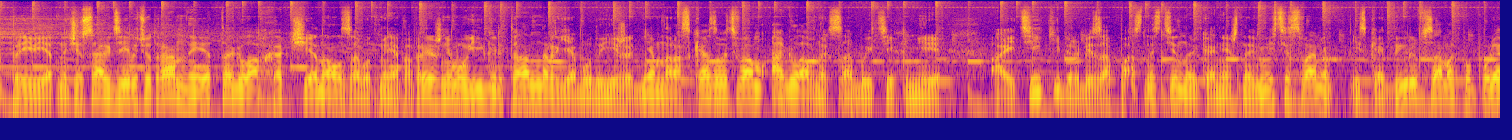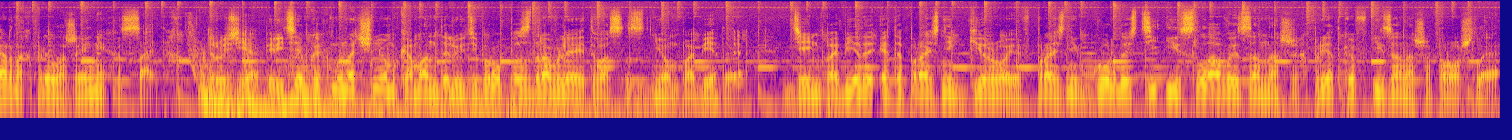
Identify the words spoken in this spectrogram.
え? Привет, на часах 9 утра, и это Главхак Channel. Зовут меня по-прежнему Игорь Таннер. Я буду ежедневно рассказывать вам о главных событиях в мире IT, кибербезопасности, ну и, конечно, вместе с вами искать дыры в самых популярных приложениях и сайтах. Друзья, перед тем, как мы начнем, команда Люди Бро поздравляет вас с Днем Победы. День Победы — это праздник героев, праздник гордости и славы за наших предков и за наше прошлое.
